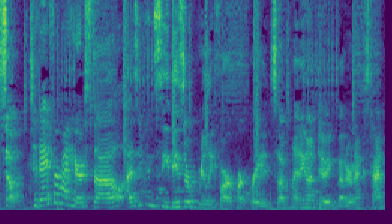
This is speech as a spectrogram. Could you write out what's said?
So today for my hairstyle, as you can see, these are really far apart braids, so I'm planning on doing better next time.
